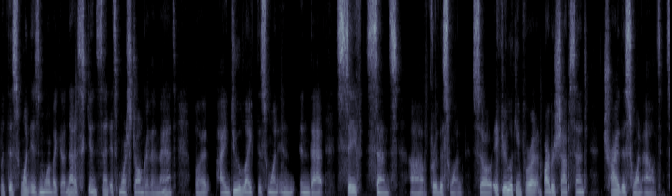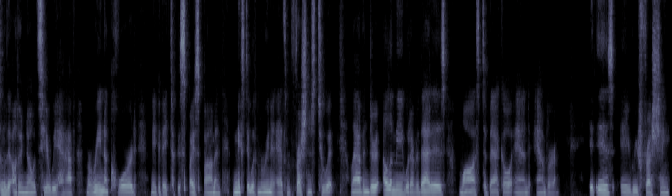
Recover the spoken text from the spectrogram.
but this one is more like a not a skin scent. It's more stronger than that. But I do like this one in in that safe sense uh, for this one. So if you're looking for a barbershop scent, try this one out. Some of the other notes here we have Marina accord. Maybe they took a spice bomb and mixed it with Marina and add some freshness to it. Lavender, elemi, whatever that is, moss, tobacco, and amber. It is a refreshing,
